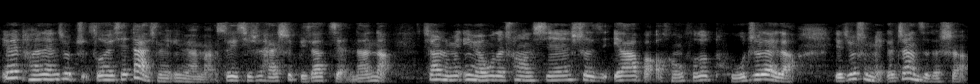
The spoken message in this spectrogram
因为团联就只做一些大型的应援嘛，所以其实还是比较简单的。像什么应援物的创新、设计易拉宝、横幅的图之类的，也就是每个站子的事儿。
